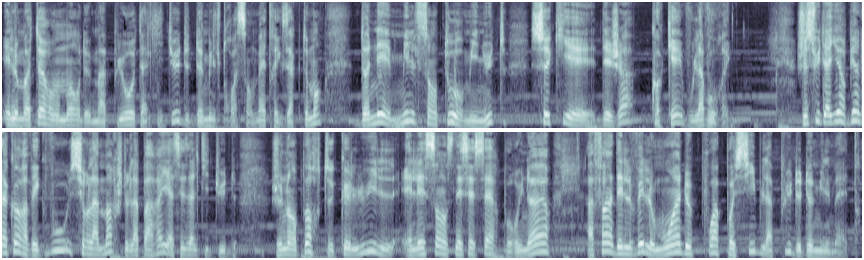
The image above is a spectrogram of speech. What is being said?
et le moteur au moment de ma plus haute altitude, 2300 mètres exactement, donnait 1100 tours minute, ce qui est déjà coquet, vous l'avouerez. Je suis d'ailleurs bien d'accord avec vous sur la marche de l'appareil à ces altitudes je n'emporte que l'huile et l'essence nécessaires pour une heure afin d'élever le moins de poids possible à plus de 2000 mètres.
